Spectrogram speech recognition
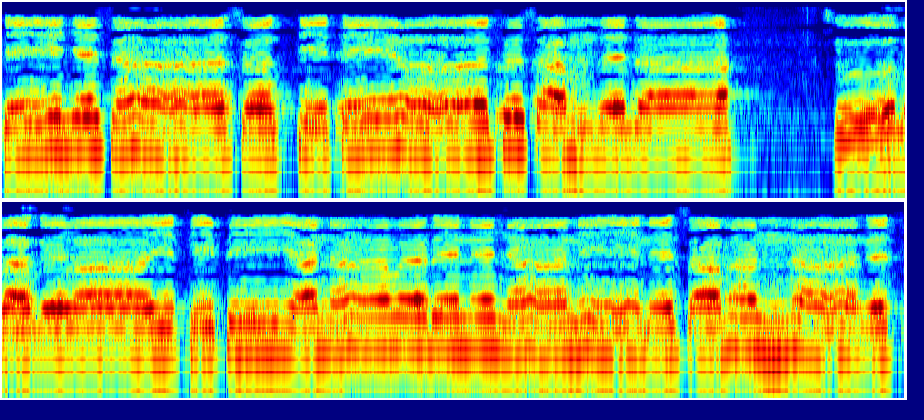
තේජසා සොත්තිතේ හෝතු සම්බදා. සෝ භගවා ඉති පී අනාවරණ ඥානේන සමන්නාගතෝ.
